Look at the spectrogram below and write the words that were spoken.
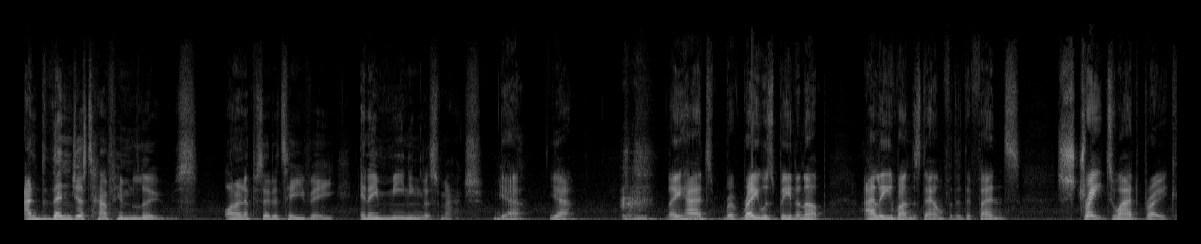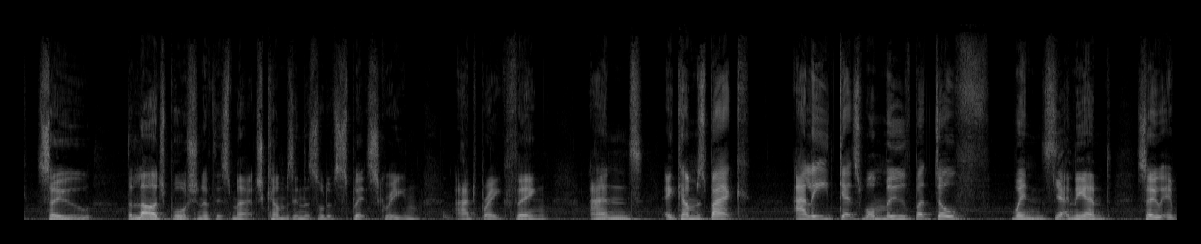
and then just have him lose on an episode of TV in a meaningless match? Yeah, yeah. they had Rey was beaten up. Ali runs down for the defense, straight to ad break. So the large portion of this match comes in the sort of split screen ad break thing, and it comes back. Ali gets one move, but Dolph wins in the end. So it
